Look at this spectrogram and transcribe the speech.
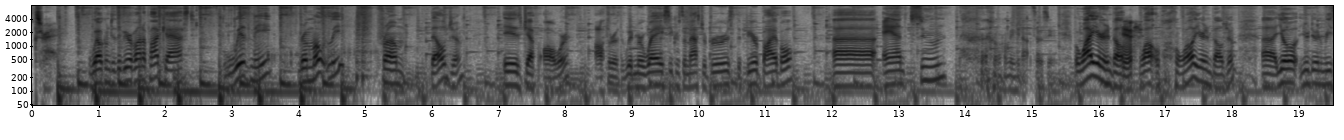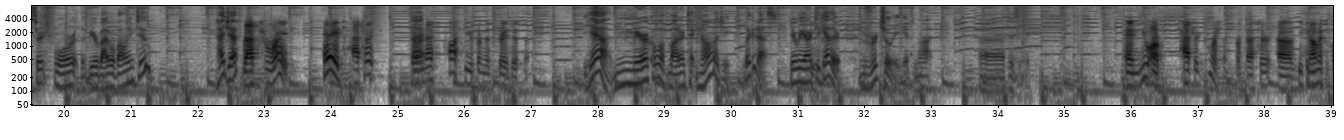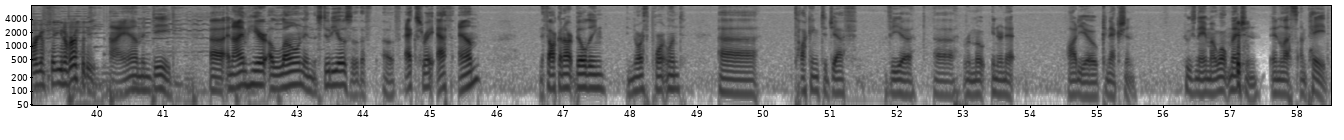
X-ray. Welcome to the Beervana podcast. With me, remotely from Belgium, is Jeff Allworth, author of The Widmer Way, Secrets of Master Brewers, The Beer Bible, uh, and soon, well, maybe not so soon, but while you're in Bel- Yes. while, while you're in Belgium, uh, you'll, you're doing research for The Beer Bible Volume 2. Hi, Jeff. That's right. Hey, Patrick. Very Uh, nice to talk to you from this great distance. Yeah, miracle of modern technology. Look at us. Here we are together, virtually, if not uh, physically. And you are Patrick Emerson, professor of economics at Oregon State University. I am indeed. Uh, and I'm here alone in the studios of, the, of X-Ray FM, the Falcon Art Building in North Portland, uh, talking to Jeff via uh, remote internet audio connection, whose name I won't mention unless I'm paid.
